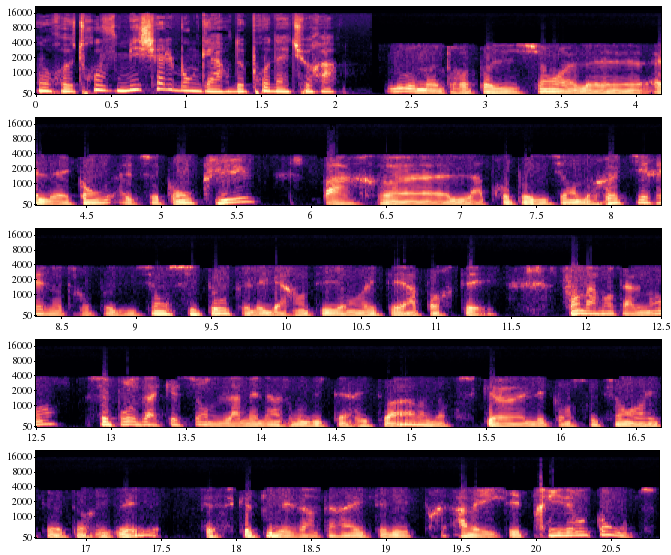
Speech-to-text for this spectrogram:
On retrouve Michel Bongard de ProNatura. Nous, notre position, elle, elle, elle se conclut par euh, la proposition de retirer notre opposition sitôt que les garanties ont été apportées. Fondamentalement, se pose la question de l'aménagement du territoire lorsque les constructions ont été autorisées. Est-ce que tous les intérêts avaient été pris en compte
